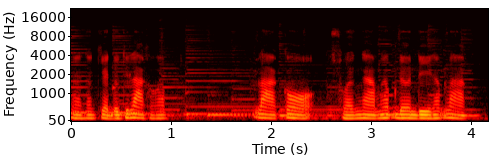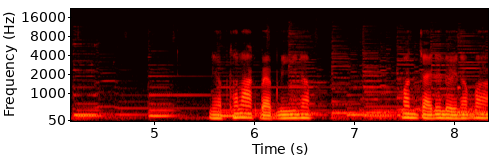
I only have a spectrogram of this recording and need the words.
นี่สังเกตดูที่รากเขาครับรากก็สวยงามครับเดินดีครับราก เนี่ยครับถ้ารากแบบนี้นะครับ มั่นใจได้เลยนะว่า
